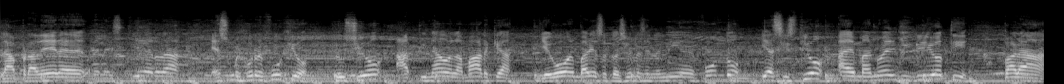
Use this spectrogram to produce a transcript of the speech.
La pradera de la izquierda es su mejor refugio. Lució atinado en la marca. Llegó en varias ocasiones en la línea de fondo y asistió a Emanuel Gigliotti para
